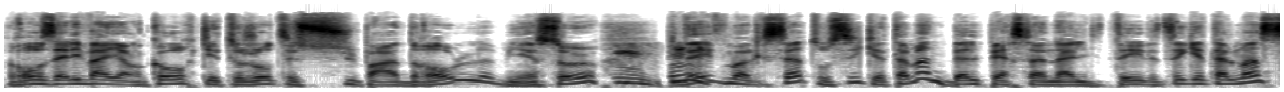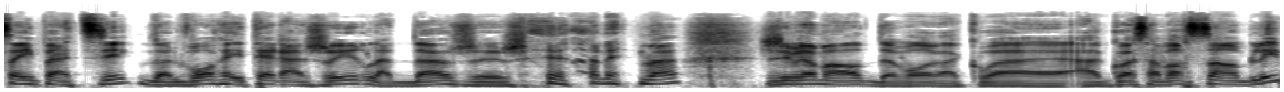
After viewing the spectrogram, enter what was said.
Rosalie Vaillancourt qui est toujours super drôle, bien sûr. Mm-hmm. Dave Morissette aussi qui a tellement de belle personnalité, tu sais, qui est tellement sympathique de le voir interagir là-dedans. Je, honnêtement, j'ai vraiment hâte de voir à quoi à quoi ça va ressembler.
